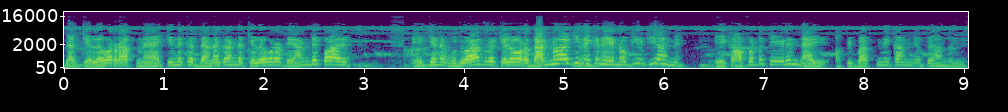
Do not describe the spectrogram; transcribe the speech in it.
දැන් කෙලවරක් නැහැ කියන එක දැනගන්න කෙලවරට යන්න එපාය. ඒ කියන්නේ බුදුහාමුදුර කෙලවර දන්නවා කියන එක නේ නොකිය කියන්නේ. ඒක අපට තේරෙන්නේ නැහැ. අපි බත්නේ කන්නේ අපේ හඳුන්නේ.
